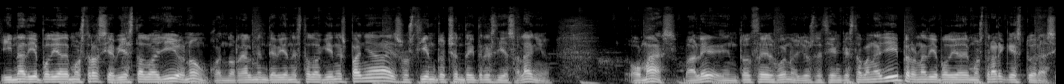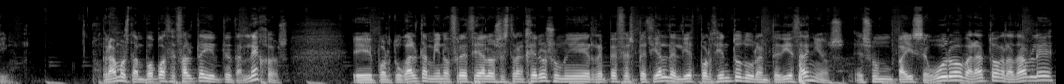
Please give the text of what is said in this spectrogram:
y nadie podía demostrar si había estado allí o no, cuando realmente habían estado aquí en España esos 183 días al año. O más, ¿vale? Entonces, bueno, ellos decían que estaban allí, pero nadie podía demostrar que esto era así. Pero vamos, tampoco hace falta irte tan lejos. Eh, Portugal también ofrece a los extranjeros un IRPF especial del 10% durante 10 años. Es un país seguro, barato, agradable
